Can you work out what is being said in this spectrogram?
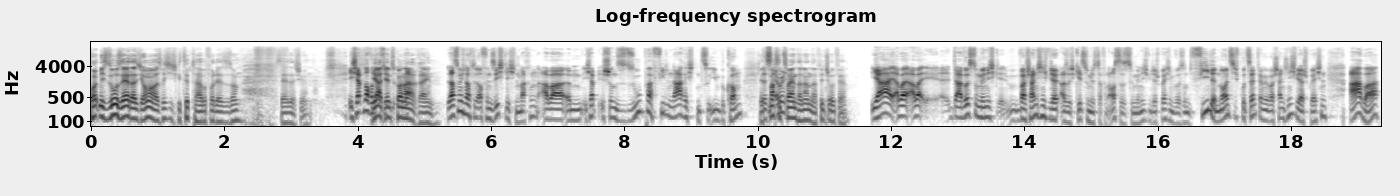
Freut mich so sehr, dass ich auch mal was richtig getippt habe vor der Saison. Sehr, sehr schön. Ich habe noch einen Ja, James Conner rein. Lass mich noch den offensichtlichen machen, aber ähm, ich habe schon super viele Nachrichten zu ihm bekommen. Jetzt machst du Aaron- zwei hintereinander, finde ich unfair. Ja, aber, aber äh, da wirst du mir nicht, wahrscheinlich nicht wieder, also ich gehe zumindest davon aus, dass du mir nicht widersprechen wirst. Und viele, 90 Prozent werden mir wahrscheinlich nicht widersprechen. Aber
